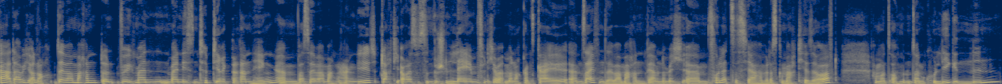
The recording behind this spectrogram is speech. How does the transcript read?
Ah, da habe ich auch noch selber machen. Dann würde ich meinen, meinen nächsten Tipp direkt daran hängen, ähm, was selber machen angeht. Dachte ich auch, es ist ein bisschen lame, finde ich aber immer noch ganz geil. Ähm, Seifen selber machen. Wir haben nämlich ähm, vorletztes Jahr haben wir das gemacht hier sehr oft. Haben wir uns auch mit unseren Kolleginnen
